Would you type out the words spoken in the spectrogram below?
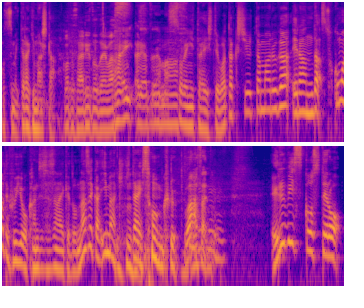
お勧めいただきました。小田さんありがとうございます、はい、ありがとうございます。それに対して私歌丸が選んだそこまで冬を感じさせないけどなぜか今聴きたいソングは まさに。エルビス・コステロ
